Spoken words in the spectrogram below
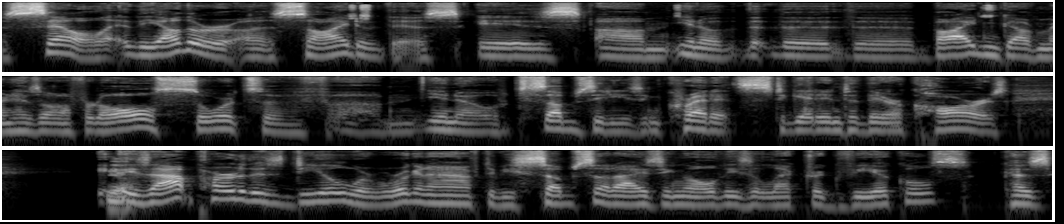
sell. The other uh, side of this is, um, you know, the, the, the Biden government has offered all sorts of, um, you know, subsidies and credits to get into their cars. Yeah. Is that part of this deal where we're going to have to be subsidizing all these electric vehicles? Because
